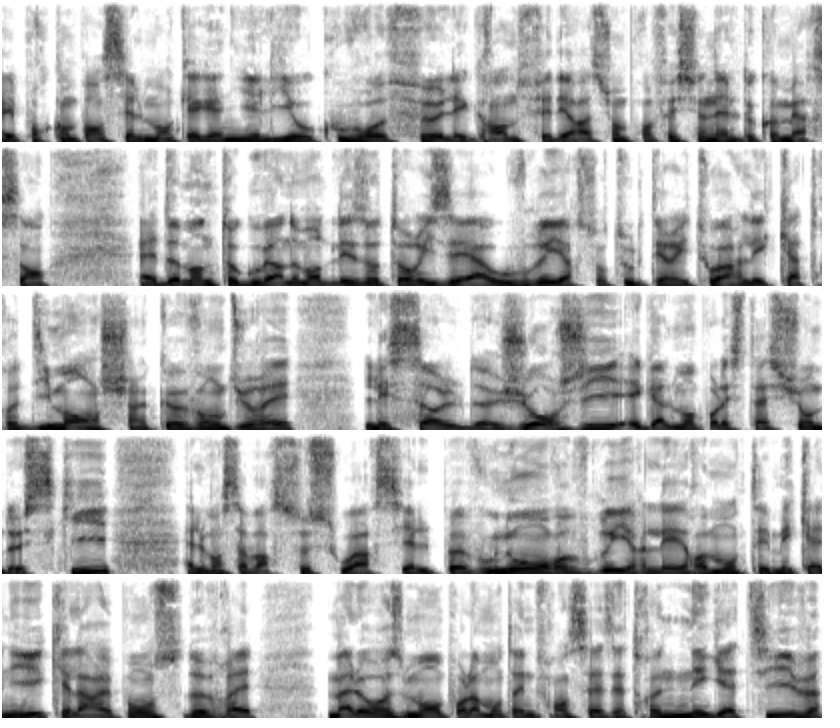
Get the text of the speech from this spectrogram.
Et pour compenser le manque à gagner lié au couvre-feu, les grandes fédérations professionnelles de commerçants demandent au gouvernement de les autoriser à ouvrir sur tout le territoire les quatre dimanches que vont durer les soldes. Jour J également pour les stations de ski. Elles vont savoir ce soir si elles peuvent ou non rouvrir les remontées mécaniques. La réponse devrait malheureusement pour la montagne française être négative.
